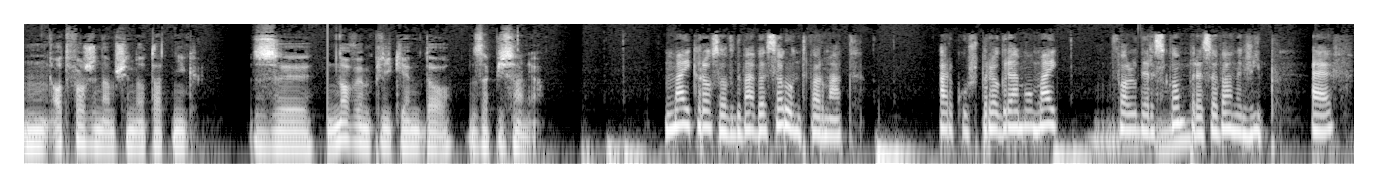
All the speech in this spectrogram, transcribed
mm, otworzy nam się notatnik z nowym plikiem do zapisania. Microsoft Wavesorund format. Arkusz programu Mike. Folder skompresowany zip. F.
